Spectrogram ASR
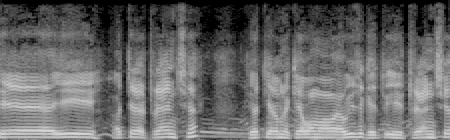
તે એ અત્યારે ટ્રેન છે. તે અત્યારે અમને કહેવામાં આવ્યું છે કે એ ટ્રેન છે.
